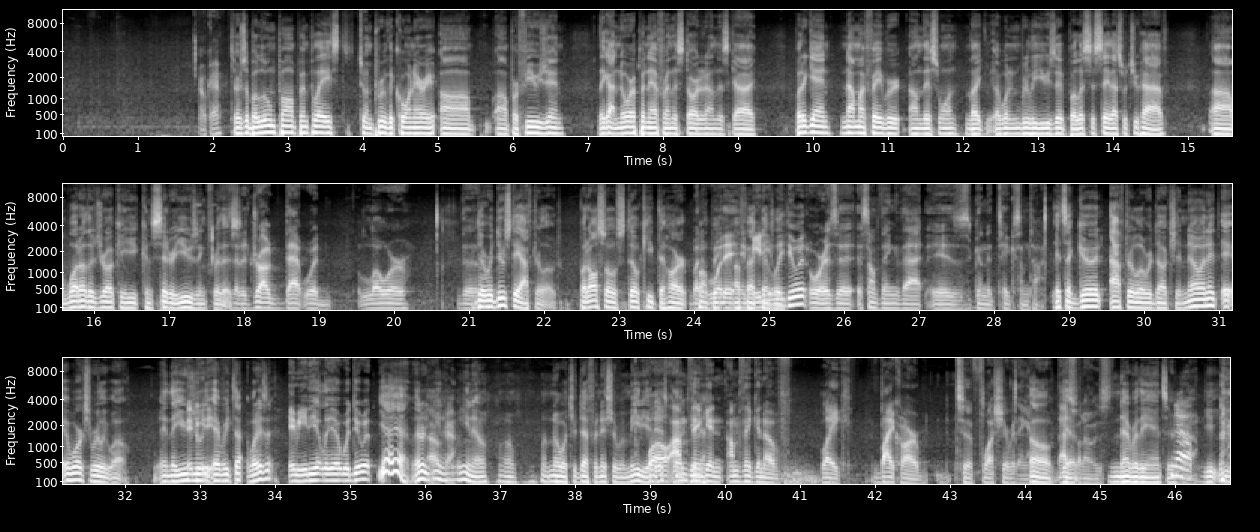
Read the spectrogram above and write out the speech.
Okay. There's a balloon pump in place to improve the coronary uh, uh, perfusion. They got norepinephrine that started on this guy. But again, not my favorite on this one. Like, I wouldn't really use it, but let's just say that's what you have. Uh, what other drug can you consider using for this? Is it a drug that would lower the? They reduce the afterload, but also still keep the heart but pumping would it effectively. immediately do it, or is it something that is going to take some time? It's a good afterload reduction. No, and it, it works really well. And they usually every time. What is it? Immediately, it would do it. Yeah, yeah. It'll- You know, you know well, I don't know what your definition of immediate is. Well, I'm you know. thinking. I'm thinking of like bicarb to flush everything out. Oh, that's yeah. what I was. Never the answer. No. You, you,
